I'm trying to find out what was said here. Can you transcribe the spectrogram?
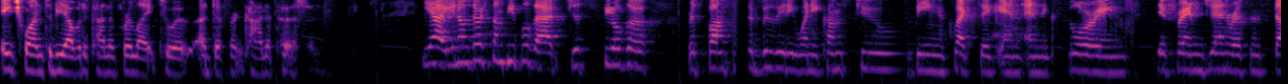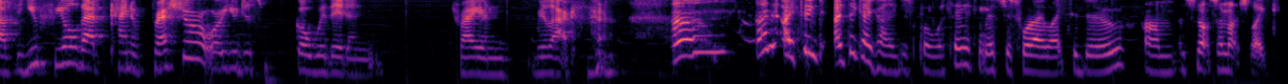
each one to be able to kind of relate to a, a different kind of person. Yeah, you know, there's some people that just feel the responsibility when it comes to being eclectic and, and exploring different genres and stuff. Do you feel that kind of pressure, or you just go with it and try and relax? um, I, I think I think I kind of just go with it. I think that's just what I like to do. Um, it's not so much like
